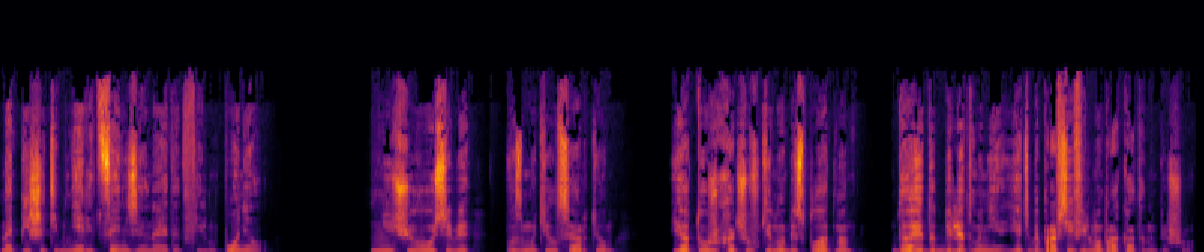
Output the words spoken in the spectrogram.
напишите мне рецензию на этот фильм. Понял? «Ничего себе!» — возмутился Артем. «Я тоже хочу в кино бесплатно. Дай этот билет мне, я тебе про все фильмы проката напишу».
